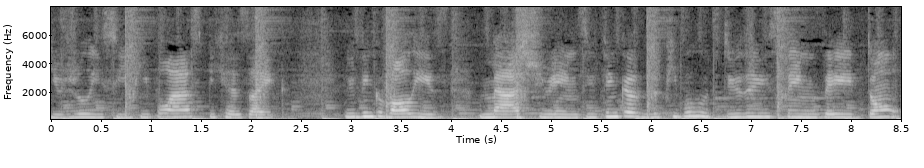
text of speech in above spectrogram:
usually see people as because like we think of all these mass shootings. You think of the people who do these things, they don't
